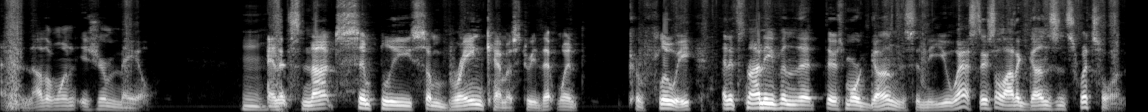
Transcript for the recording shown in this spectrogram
and another one is you're male. Mm. And it's not simply some brain chemistry that went kerflooey, and it's not even that there's more guns in the U.S. There's a lot of guns in Switzerland,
